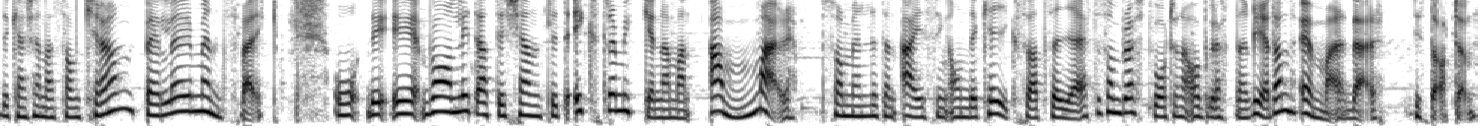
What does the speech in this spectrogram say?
Det kan kännas som kramp eller mensvärk. Och det är vanligt att det känns lite extra mycket när man ammar. Som en liten icing on the cake så att säga eftersom bröstvårtorna och brösten redan ömmar där i starten.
